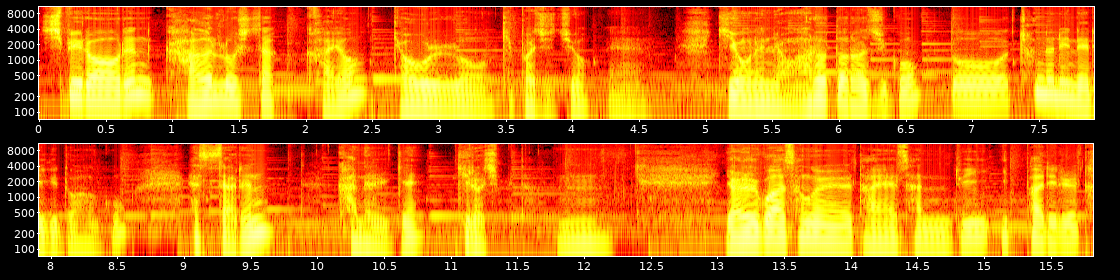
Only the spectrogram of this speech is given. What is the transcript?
11월은 가을로 시작하여 겨울로 깊어지죠. 예. 기온은 영하로 떨어지고 또 첫눈이 내리기도 하고 햇살은 가늘게 길어집니다. 음, 열과 성을 다해 산 뒤 이파리를 다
